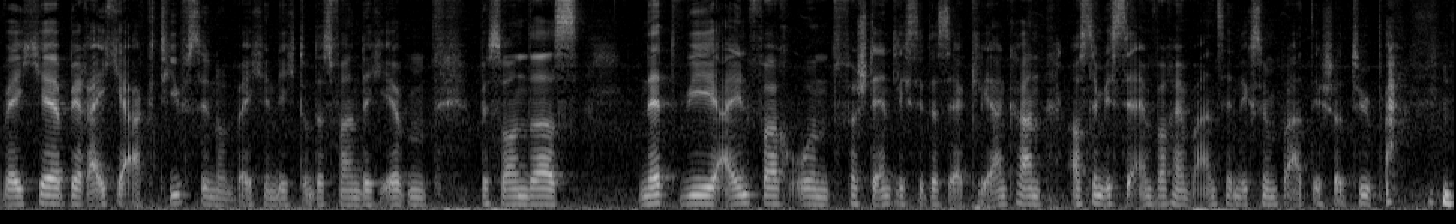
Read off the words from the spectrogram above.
welche Bereiche aktiv sind und welche nicht. Und das fand ich eben besonders nett, wie einfach und verständlich sie das erklären kann. Außerdem ist sie einfach ein wahnsinnig sympathischer Typ.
